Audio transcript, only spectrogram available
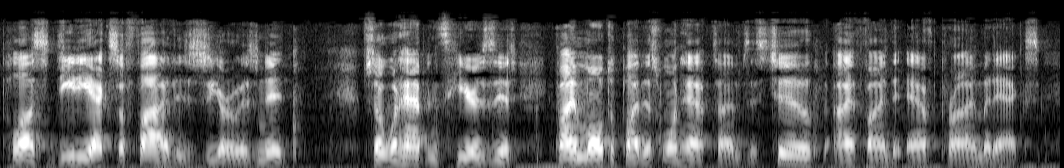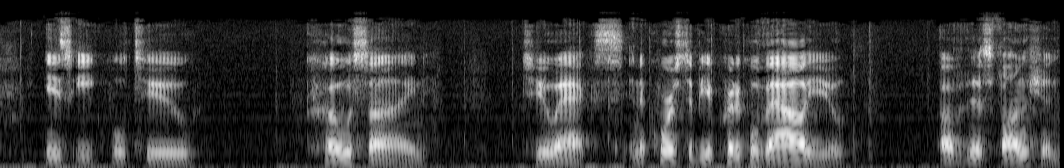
Plus ddx of 5 is 0, isn't it? So what happens here is this. If I multiply this 1 half times this 2, I find that f prime at x is equal to cosine 2x. And of course, to be a critical value of this function,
